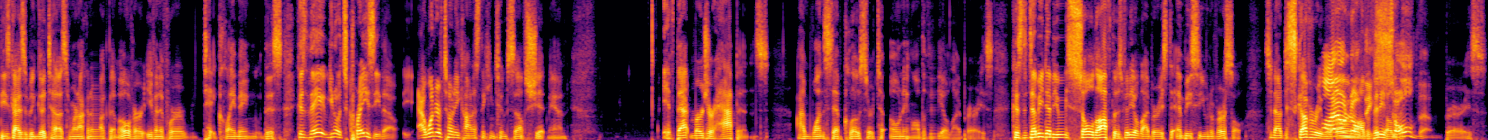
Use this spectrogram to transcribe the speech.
these guys have been good to us, and we're not going to fuck them over, even if we're ta claiming this. Because they, you know, it's crazy though. I wonder if Tony Khan is thinking to himself, "Shit, man, if that merger happens." I'm one step closer to owning all the video libraries because the WWE sold off those video libraries to NBC Universal. So now Discovery will Well, I don't own know all if the they video sold them. libraries.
